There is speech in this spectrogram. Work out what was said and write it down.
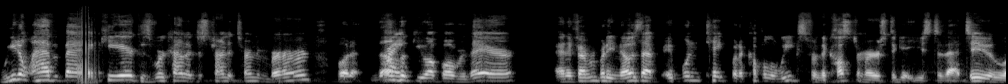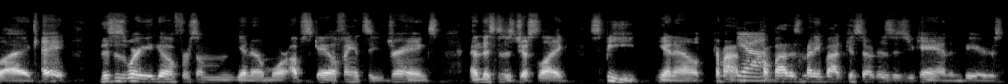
we don't have it back here because we're kind of just trying to turn and burn, but they'll right. hook you up over there. And if everybody knows that, it wouldn't take but a couple of weeks for the customers to get used to that too. Like, hey, this is where you go for some, you know, more upscale fancy drinks. And this is just like speed, you know, come on, yeah. pump out as many vodka sodas as you can and beers.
